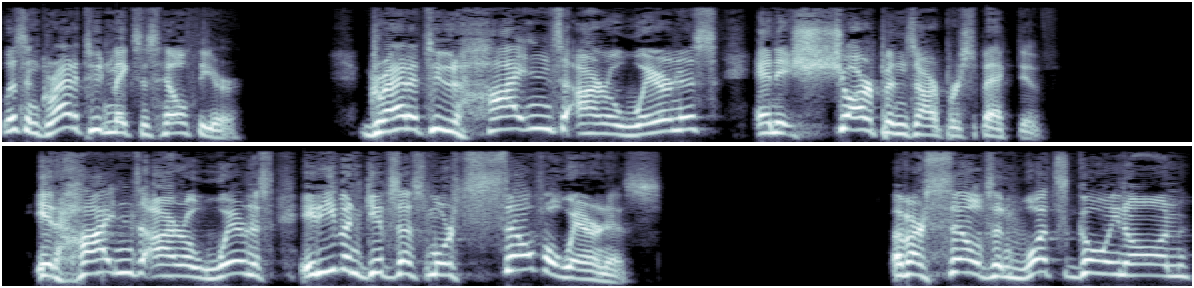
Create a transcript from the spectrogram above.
Listen, gratitude makes us healthier. Gratitude heightens our awareness and it sharpens our perspective. It heightens our awareness. It even gives us more self awareness of ourselves and what's going on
